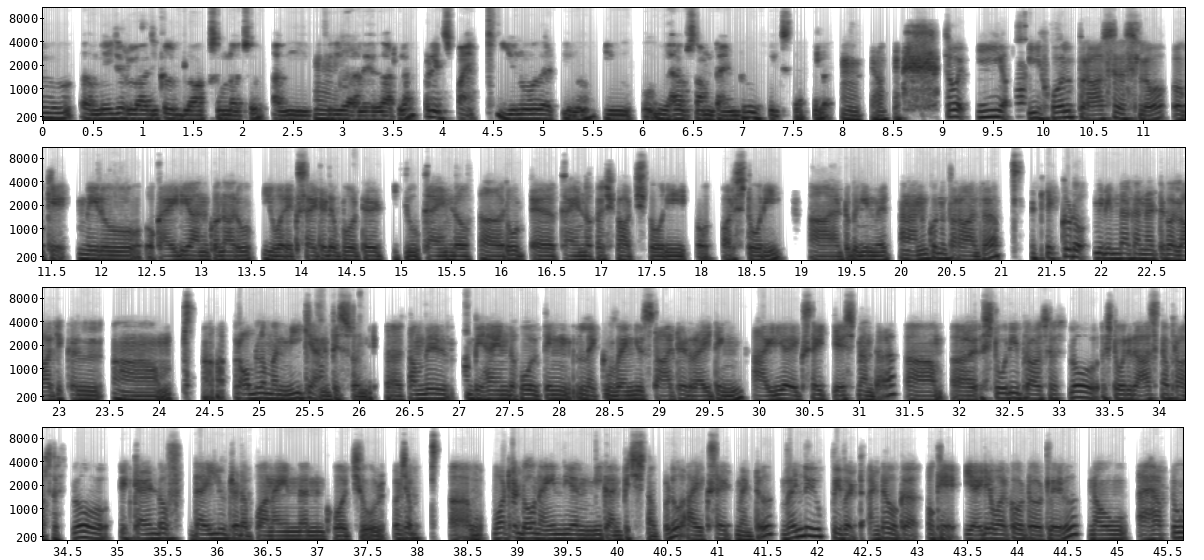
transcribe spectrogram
మేజర్ లాజికల్ బ్లాక్స్ ఉండొచ్చు. అవి Hmm. ఫిల్ కాలేదు అట్లా. But it's fine you know that you know you you have some time to fix that so ఈ ఈ హోల్ ప్రాసెస్లో ఓకే మీరు ఒక ఐడియా అనుకున్నారు you are excited about it you kind of wrote kind of short story or story to begin with అని అనుకున్న తర్వాత ఎక్కడో మీరు ఇందాక అన్నట్టుగా లాజికల్ ప్రాబ్లం అని మీకే అనిపిస్తుంది. Someway behind the whole thing like when you started writing idea excite చేసినంత స్టోరీ ప్రాసెస్లో స్టోరీ రాసిన ప్రాసెస్లో it kind of diluted upon అయింది అనుకోవచ్చు కొంచెం వాటర్ డౌన్ అయింది అని మీకు అనిపించినప్పుడు ఆ ఎక్సైట్మెంట్ వెన్ యూ పివట్ అంటే ఒక ఓకే ఈ ఐడియా వర్కౌట్ అవ్వట్లేదు. Now I have to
